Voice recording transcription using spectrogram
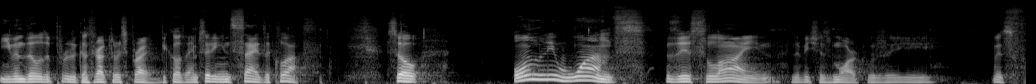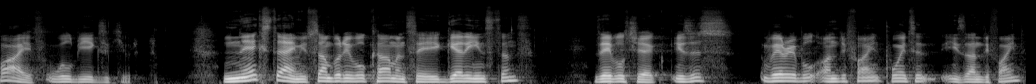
even though the, the constructor is private, because I'm sitting inside the class. So only once this line, which is marked with the with 5, will be executed. Next time, if somebody will come and say get instance, they will check, is this variable undefined, points is undefined,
